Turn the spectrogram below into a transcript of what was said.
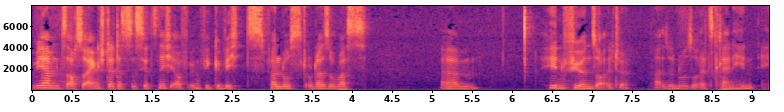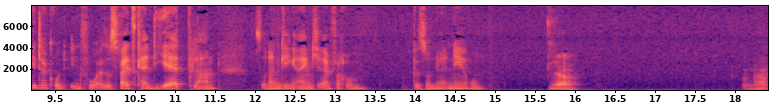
wir haben es auch so eingestellt, dass es jetzt nicht auf irgendwie Gewichtsverlust oder sowas ähm, hinführen sollte. Also nur so als kleine Hin Hintergrundinfo. Also es war jetzt kein Diätplan, sondern ging eigentlich einfach um gesunde Ernährung. Ja. Ja.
